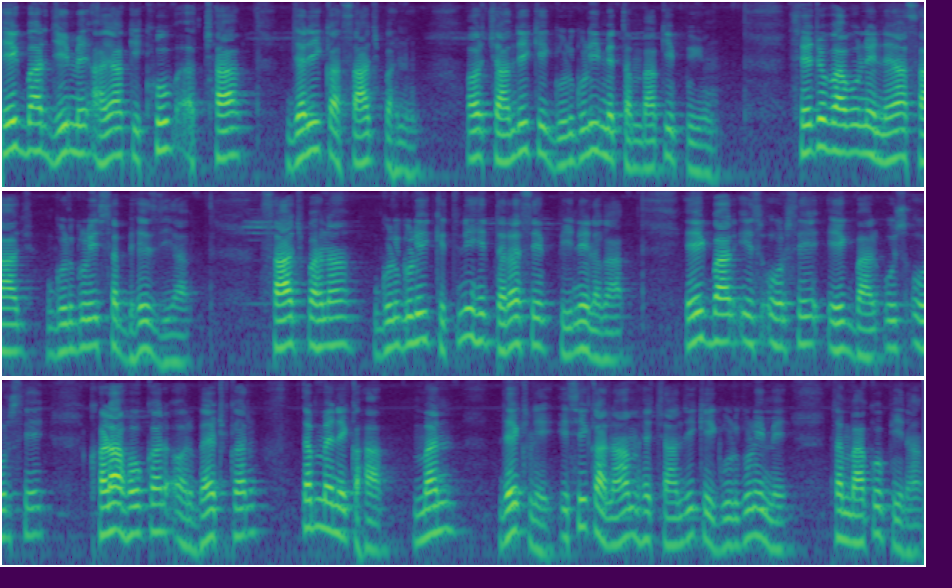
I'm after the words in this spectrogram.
एक बार जी में आया कि खूब अच्छा जरी का साज पहनूं और चांदी की गुड़गुड़ी में तंबाकी पीऊँ। सेजो बाबू ने नया साज, गुड़गुड़ी सब भेज दिया। साज पहना, गुड़गुड़ी कितनी ही तरह से पीने लगा। एक बार इस ओर से, एक बार उस ओर से खड़ा होकर और बैठकर तब मैंने कहा, मन, देख ले, इसी का नाम है चांदी की गुड़गुड़ी में तंबाकू पीना।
